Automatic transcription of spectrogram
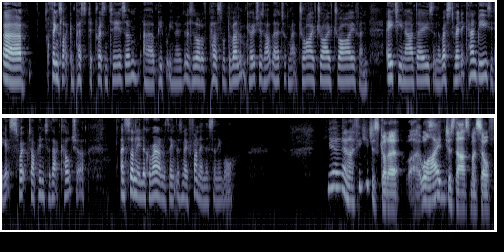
uh, things like competitive presenteeism. Uh, people, you know, there's a lot of personal development coaches out there talking about drive, drive, drive, and 18 hour days and the rest of it. It can be easy to get swept up into that culture and suddenly look around and think there's no fun in this anymore. Yeah, and I think you just gotta. Uh, well, I just asked myself,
